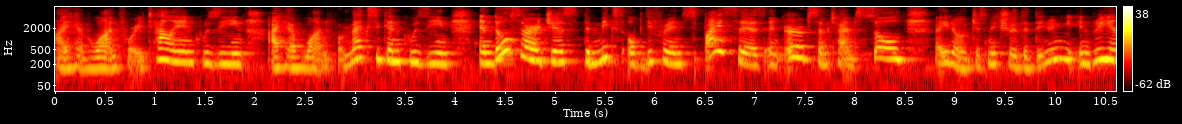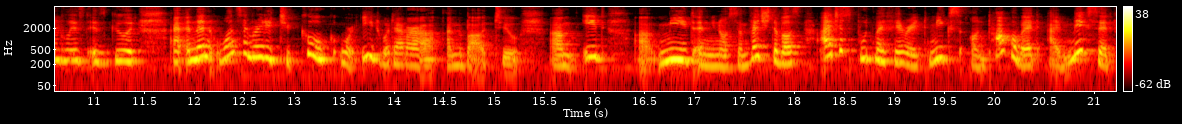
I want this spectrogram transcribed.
I have one for Italian cuisine, I have one for Mexican cuisine, and those are just the mix of different spices and herbs, sometimes salt. Uh, you know, just make sure that the ingredient list is good. And then once I'm ready to cook or eat whatever I'm about to um, eat, uh, meat and you know some vegetables, I just put my favorite mix on top of it. I mix it,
